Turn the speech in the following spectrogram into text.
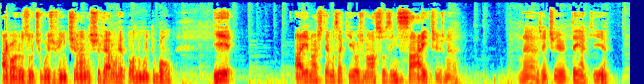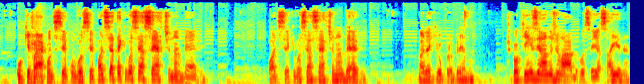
Agora, os últimos 20 anos tiveram um retorno muito bom. E aí nós temos aqui os nossos insights, né? né? A gente tem aqui o que vai acontecer com você. Pode ser até que você acerte na Ambev. Pode ser que você acerte na Ambev. Olha aqui o problema. Ficou 15 anos de lado, você ia sair, né?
